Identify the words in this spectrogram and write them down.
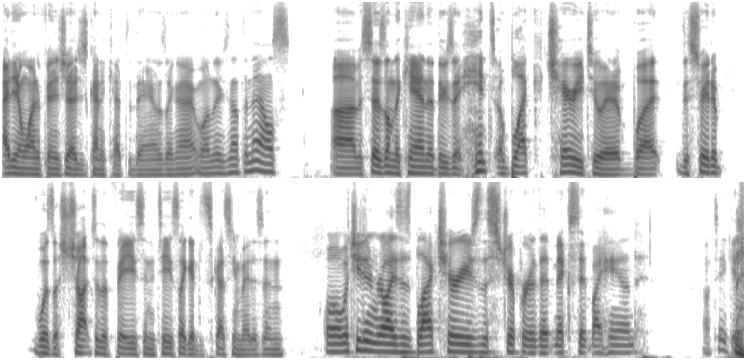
I didn't want to finish it. I just kind of kept it there. I was like, all right, well, there's nothing else. Um, it says on the can that there's a hint of black cherry to it, but the straight up was a shot to the face, and it tastes like a disgusting medicine. Well, what you didn't realize is Black Cherry is the stripper that mixed it by hand, I'll take it.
